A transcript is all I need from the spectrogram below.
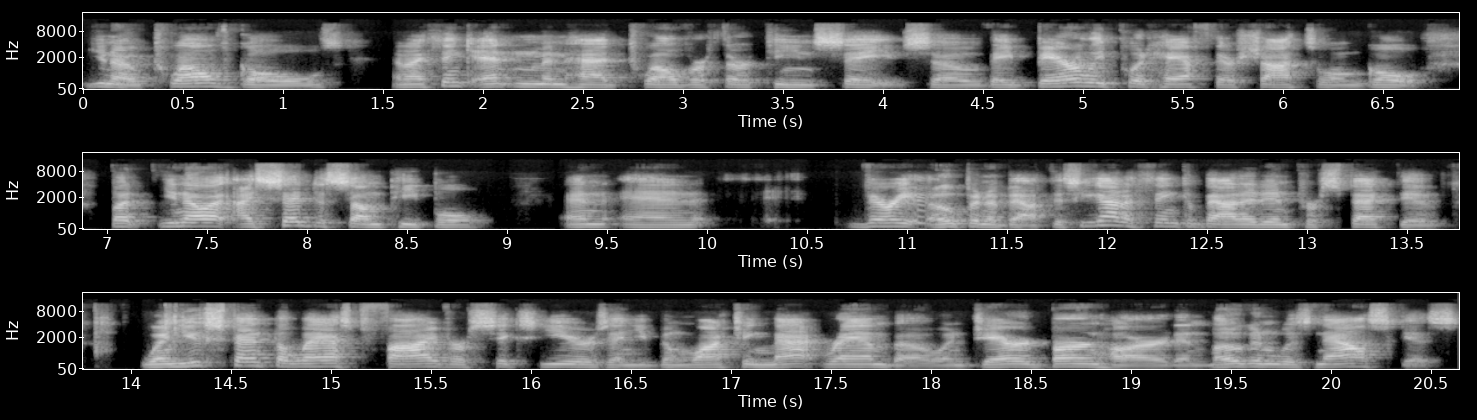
you know 12 goals, and I think Entenmann had 12 or 13 saves, so they barely put half their shots on goal. But you know, I, I said to some people, and and very open about this. You got to think about it in perspective. When you spent the last five or six years and you've been watching Matt Rambo and Jared Bernhardt and Logan Wisnauskas,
